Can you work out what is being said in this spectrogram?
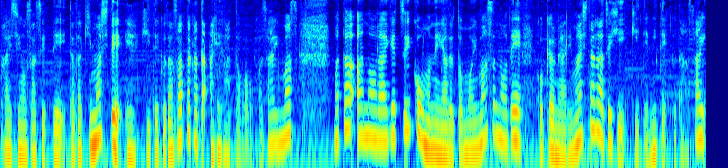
配信をさせていただきまして、えー、聞いてくださった方ありがとうございます。またあの来月以降もねやると思いますのでご興味ありましたら是非聞いてみてください。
